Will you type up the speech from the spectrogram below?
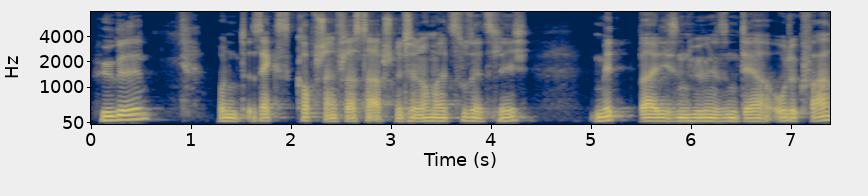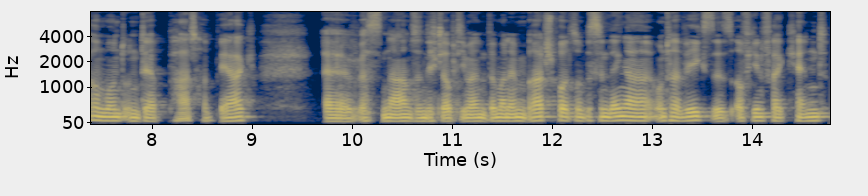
Hügel und sechs Kopfsteinpflasterabschnitte nochmal zusätzlich. Mit bei diesen Hügeln sind der Ode Quaremont und der Paterberg, äh, was Namen sind, ich glaube, die man, wenn man im Radsport so ein bisschen länger unterwegs ist, auf jeden Fall kennt,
